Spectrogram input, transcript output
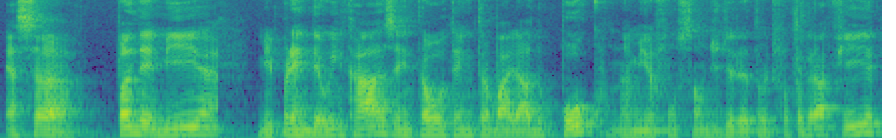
essa pandemia me prendeu em casa, então eu tenho trabalhado pouco na minha função de diretor de fotografia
